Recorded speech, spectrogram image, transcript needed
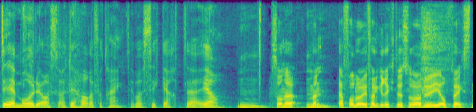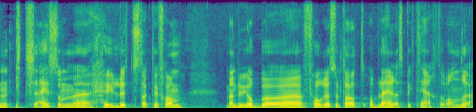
Det må du altså. Det har jeg fortrengt. Det var sikkert eh, Ja. Mm. Sånn er det. Men i fall da, ifølge ryktet så var du i oppveksten ikke ei som eh, høylytt stakk deg fram, men du jobba for resultat og ble respektert av andre.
